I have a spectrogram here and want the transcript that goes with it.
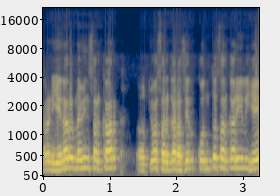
कारण येणारं नवीन सरकार किंवा सरकार असेल कोणतं सरकार येईल हे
